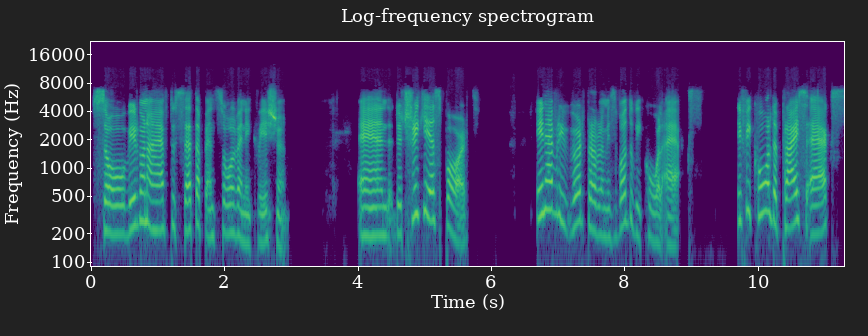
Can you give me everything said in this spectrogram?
So we're gonna have to set up and solve an equation. And the trickiest part in every word problem is what do we call X? If we call the price X,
